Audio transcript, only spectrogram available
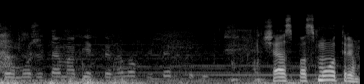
Что, может там объект НЛО пришельца был? Сейчас посмотрим.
